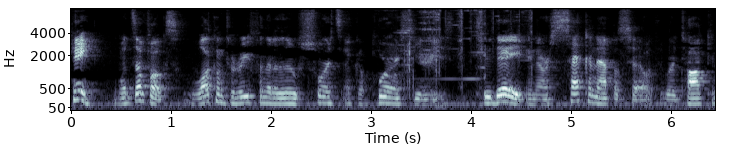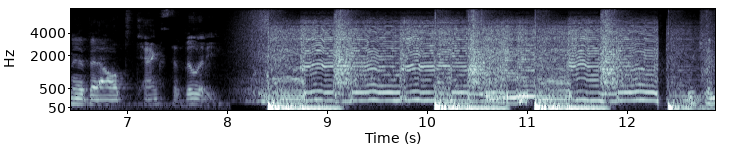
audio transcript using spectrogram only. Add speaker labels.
Speaker 1: Hey, what's up folks? Welcome to Reef Under the Roof Shorts Acropora series. Today, in our second episode, we're talking about tank stability.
